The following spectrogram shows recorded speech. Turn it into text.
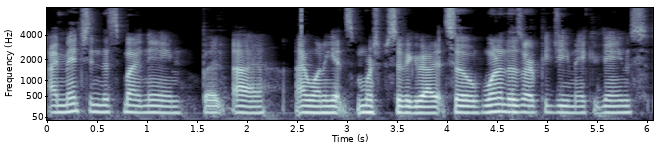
I mentioned this by name, but uh, I want to get more specific about it. So, one of those RPG Maker games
